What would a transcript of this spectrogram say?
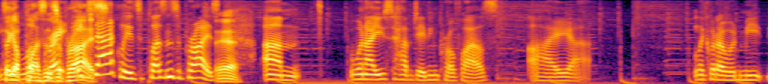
it's like a pleasant surprise. Exactly, it's a pleasant surprise. Yeah. Um, when I used to have dating profiles, I uh, like when I would meet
